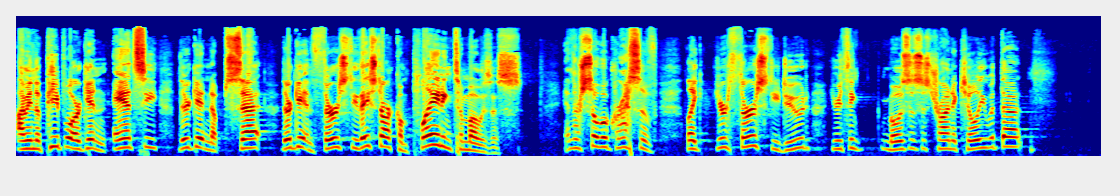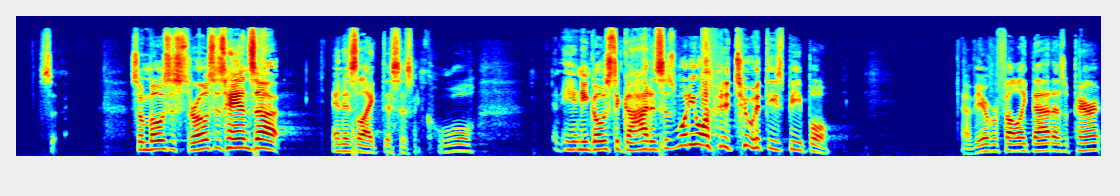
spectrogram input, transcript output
I mean, the people are getting antsy, they're getting upset, they're getting thirsty. They start complaining to Moses. And they're so aggressive. Like, you're thirsty, dude. You think Moses is trying to kill you with that? So, so Moses throws his hands up and is like, This isn't cool. And he, goes to God and says, What do you want me to do with these people? Have you ever felt like that as a parent?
